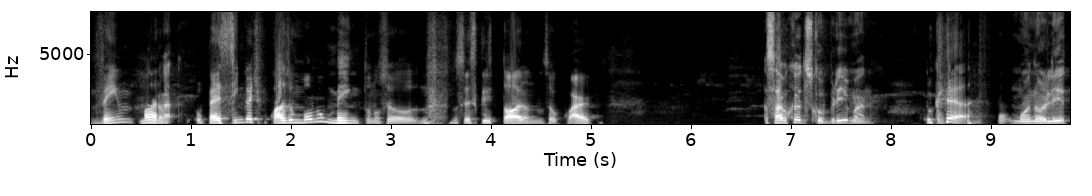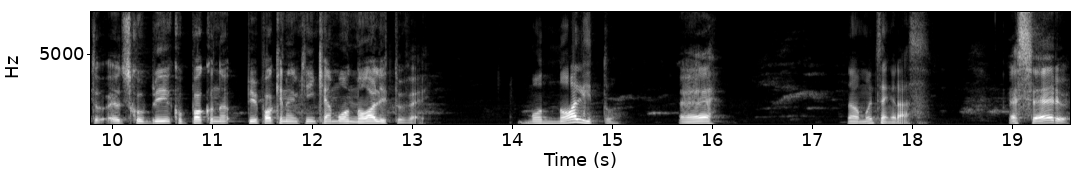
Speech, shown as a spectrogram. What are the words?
Vem, mano, ah. o PS5 é tipo quase um monumento no seu, no seu escritório, no seu quarto. Sabe o que eu descobri, mano? O que é? Monolito, eu descobri com o Pipoca Nankin que é monólito, velho. Monólito? É. Não, muito sem graça. É sério?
